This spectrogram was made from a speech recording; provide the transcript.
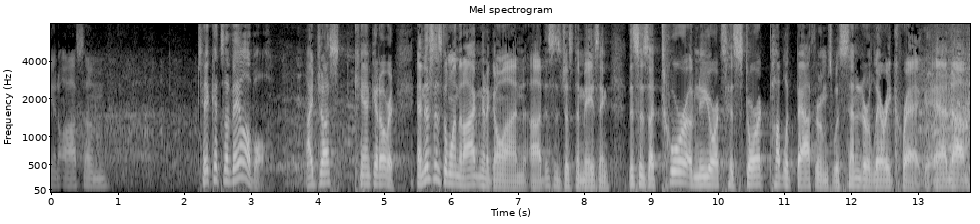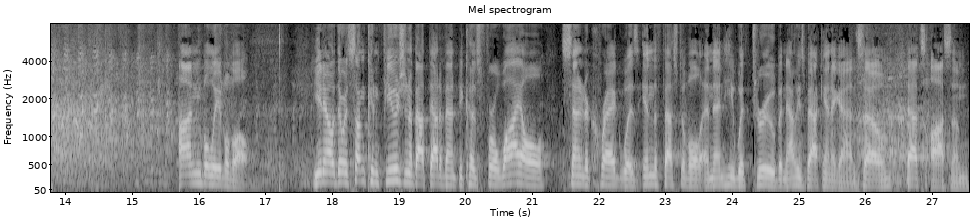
being awesome. Tickets available. I just can't get over it. And this is the one that I'm going to go on. Uh, this is just amazing. This is a tour of New York's historic public bathrooms with Senator Larry Craig. And um, unbelievable. You know, there was some confusion about that event because for a while, Senator Craig was in the festival and then he withdrew, but now he's back in again. So that's awesome.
